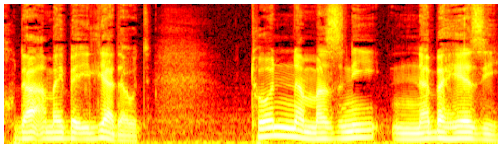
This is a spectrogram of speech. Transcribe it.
خودا ئەمەی بە ئیلیا دەوت، تۆ نە مەزنی نە بەهێزی،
